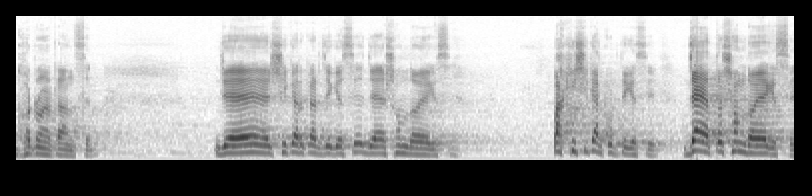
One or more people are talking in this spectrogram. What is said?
ঘটনাটা আনছেন। যে শিকার কার্যে গেছে যে সন্ধ্যা হয়ে গেছে। পাখি শিকার করতে গেছে যা এত সন্ধ্যা হয়ে গেছে।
